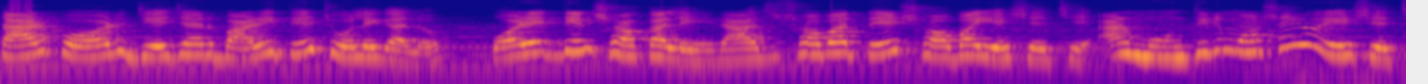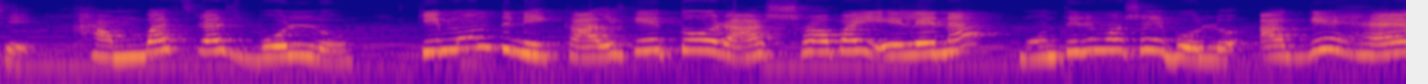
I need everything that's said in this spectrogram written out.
তারপর যে যার বাড়িতে চলে গেল। পরের দিন সকালে রাজসভাতে সবাই এসেছে আর মন্ত্রী মশাইও এসেছে। খাম্বাস রাজ বলল, কি মন্ত্রী, কালকে তো রাজসভায় এলে না? মন্ত্রী মশাই বলল আগে হ্যাঁ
